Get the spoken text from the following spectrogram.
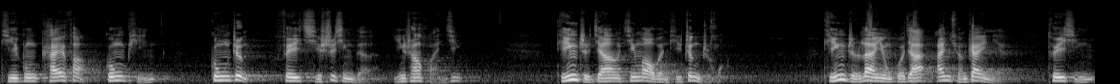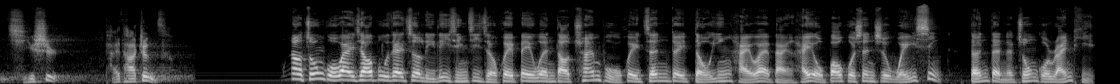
提供开放、公平、公正、非歧视性的营商环境。停止将经贸问题政治化，停止滥用国家安全概念，推行歧视排他政策。那中国外交部在这里例行记者会被问到，川普会针对抖音海外版，还有包括甚至微信等等的中国软体，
